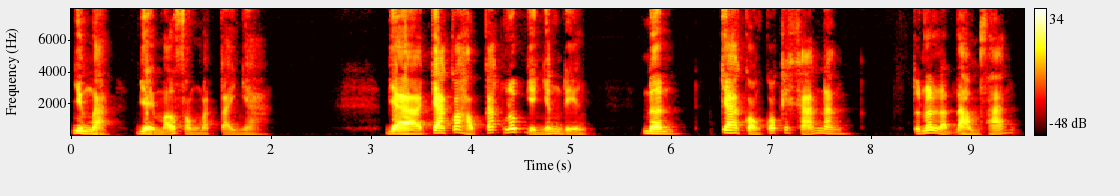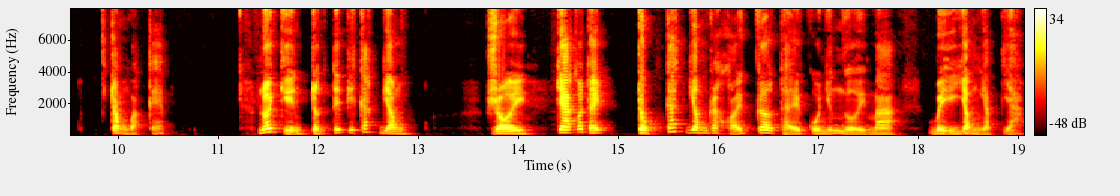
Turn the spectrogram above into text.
nhưng mà về mở phòng mạch tại nhà. Và cha có học các lớp về nhân điện, nên cha còn có cái khả năng, tôi nói là đàm phán trong hoạt kép. Nói chuyện trực tiếp với các dông, rồi cha có thể trục các dông ra khỏi cơ thể của những người mà bị dông nhập vào.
